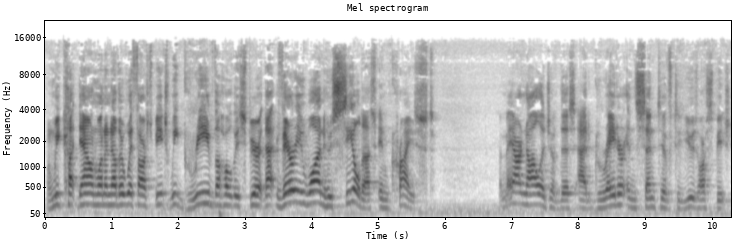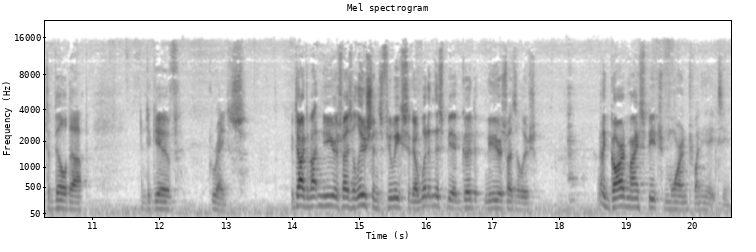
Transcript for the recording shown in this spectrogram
When we cut down one another with our speech, we grieve the Holy Spirit, that very one who sealed us in Christ. And may our knowledge of this add greater incentive to use our speech to build up and to give grace. We talked about New Year's resolutions a few weeks ago. Wouldn't this be a good New Year's resolution? I'm going to guard my speech more in 2018.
